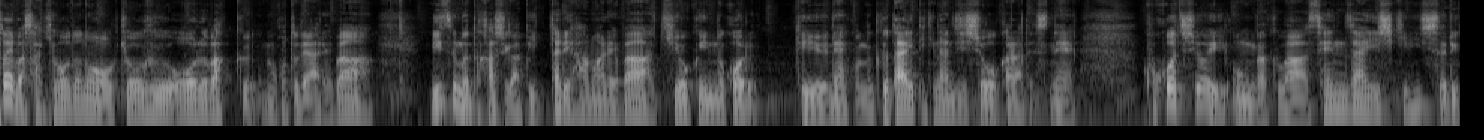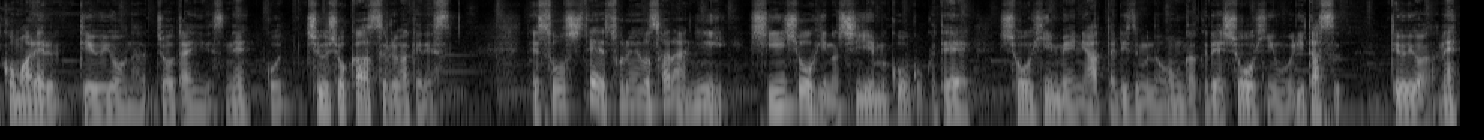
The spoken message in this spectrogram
例えば先ほどの強風オールバックのことであればリズムと歌詞がぴったりはまれば記憶に残るっていうねこの具体的な事象からですね心地よい音楽は潜在意識に刷り込まれるっていうような状態にですねこう抽象化するわけです。そうしてそれをさらに新商品の CM 広告で商品名に合ったリズムの音楽で商品を売り出すっていうようなね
